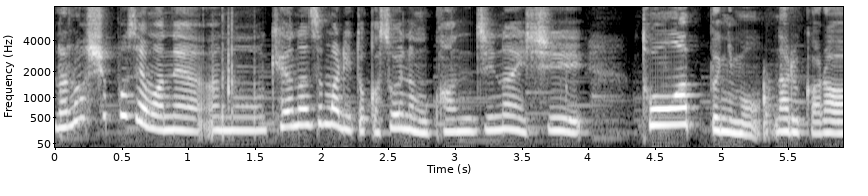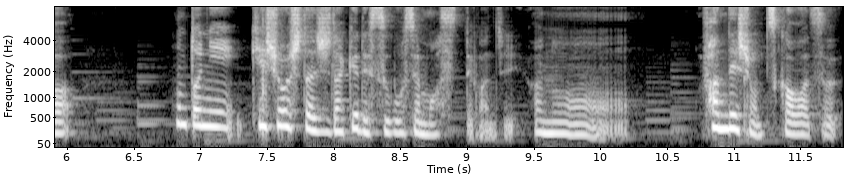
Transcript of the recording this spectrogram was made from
ラロッシュポゼはねあの毛穴詰まりとかそういうのも感じないしトーンアップにもなるから本当に化粧下地だけで過ごせますって感じ。あのファンデーション使わず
